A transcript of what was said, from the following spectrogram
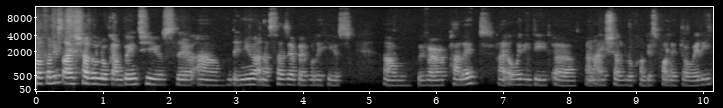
So for this eyeshadow look, I'm going to use the um, the new Anastasia Beverly Hills um, Riviera palette. I already did uh, an eyeshadow look on this palette already.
